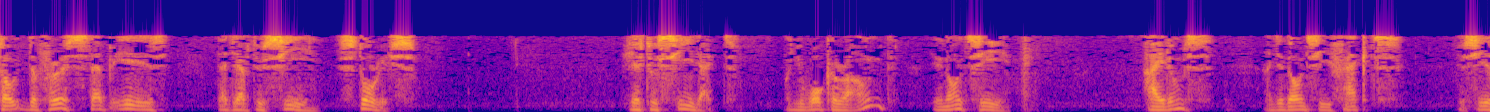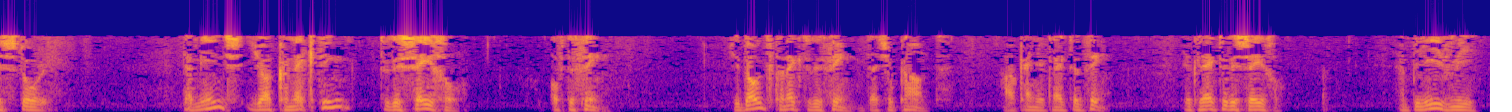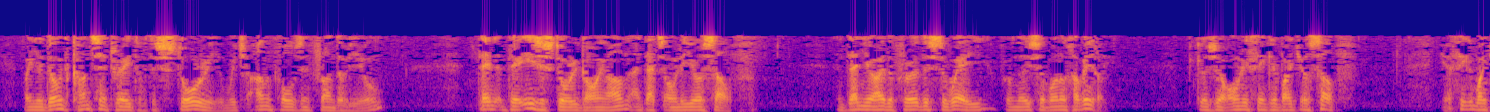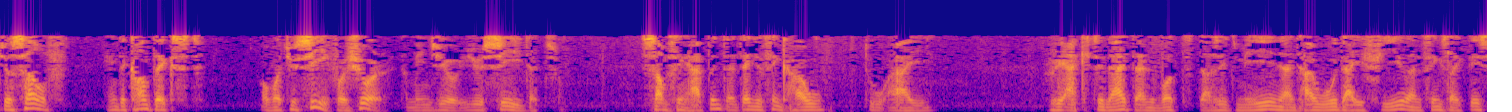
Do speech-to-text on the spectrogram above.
So the first step is that you have to see stories you have to see that. When you walk around, you don't see items and you don't see facts. You see a story. That means you are connecting to the seichel of the thing. You don't connect to the thing, that you can't. How can you connect to the thing? You connect to the seichel. And believe me, when you don't concentrate on the story which unfolds in front of you, then there is a story going on, and that's only yourself. And then you are the furthest away from the Yisabon Chaveri, because you're only thinking about yourself. You're thinking about yourself in the context of what you see, for sure. That means you, you see that something happened, and then you think, how do I react to that, and what does it mean, and how would I feel, and things like this.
